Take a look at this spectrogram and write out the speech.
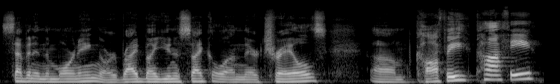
seven in the morning or ride my unicycle on their trails. Um, coffee. Coffee.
